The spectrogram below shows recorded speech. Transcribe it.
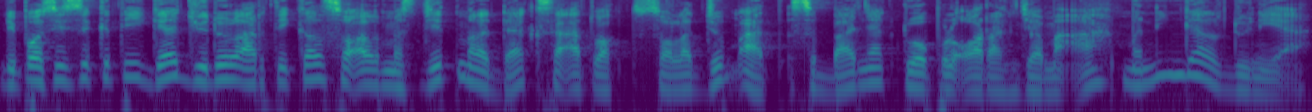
Di posisi ketiga, judul artikel soal masjid meledak saat waktu sholat Jumat, sebanyak 20 orang jamaah meninggal dunia.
